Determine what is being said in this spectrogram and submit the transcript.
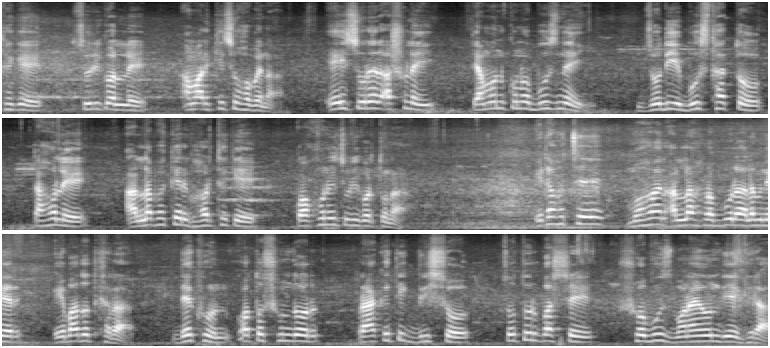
থেকে চুরি করলে আমার কিছু হবে না। এই চোরের আসলেই তেমন কোনো বুঝ নেই। যদি বুঝ থাকতো, তাহলে আল্লাহ পাকের ঘর থেকে কখনোই চুরি করতো না। এটা হচ্ছে মহান আল্লাহ রব্বুল আলমিনের এবাদত খারা দেখুন কত সুন্দর প্রাকৃতিক দৃশ্য চতুর্পাশে সবুজ বনায়ন দিয়ে ঘেরা।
